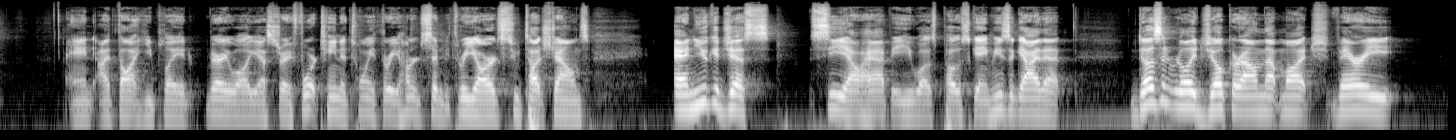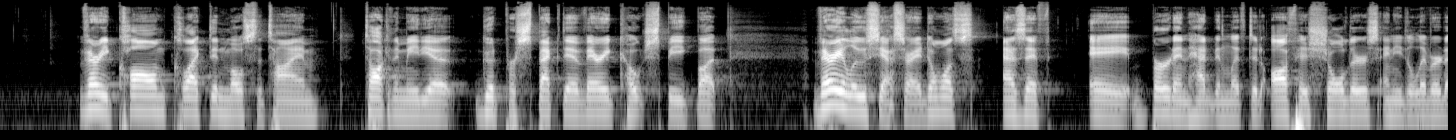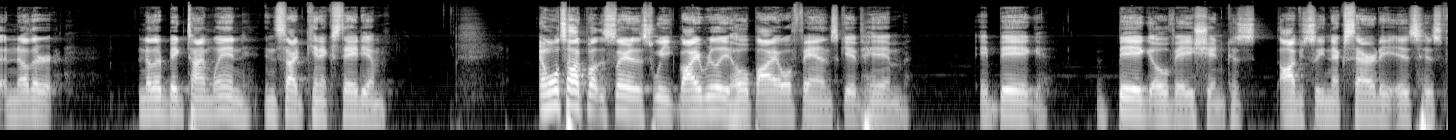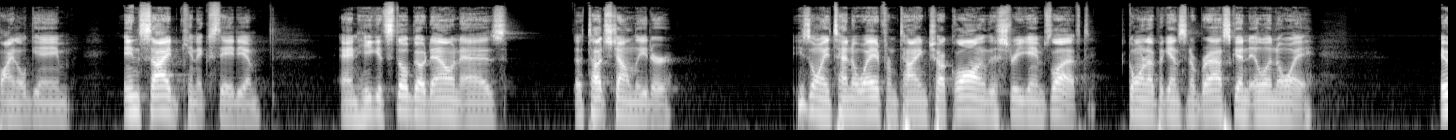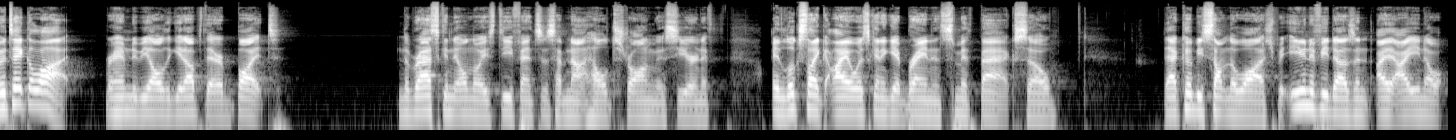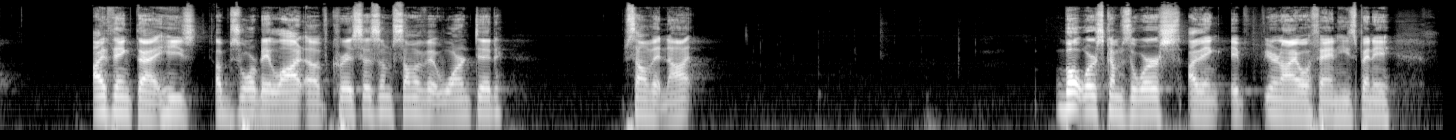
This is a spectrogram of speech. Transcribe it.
And I thought he played very well yesterday 14 to 23, 173 yards, two touchdowns. And you could just see how happy he was post game. He's a guy that doesn't really joke around that much. Very, very calm, collected most of the time. Talking to media, good perspective, very coach speak, but very loose yesterday. It Almost as if a burden had been lifted off his shoulders, and he delivered another another big time win inside Kinnick Stadium and we'll talk about this later this week, but I really hope Iowa fans give him a big, big ovation because obviously next Saturday is his final game inside Kinnick Stadium. And he could still go down as a touchdown leader. He's only 10 away from tying Chuck Long. There's three games left, going up against Nebraska and Illinois. It would take a lot for him to be able to get up there, but Nebraska and Illinois' defenses have not held strong this year, and if it looks like Iowa's going to get Brandon Smith back, so that could be something to watch. But even if he doesn't, I, I you know, I think that he's absorbed a lot of criticism. Some of it warranted, some of it not. But worst comes to worst, I think if you're an Iowa fan, he's been a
